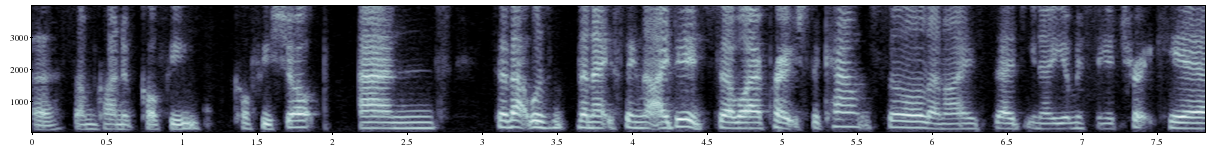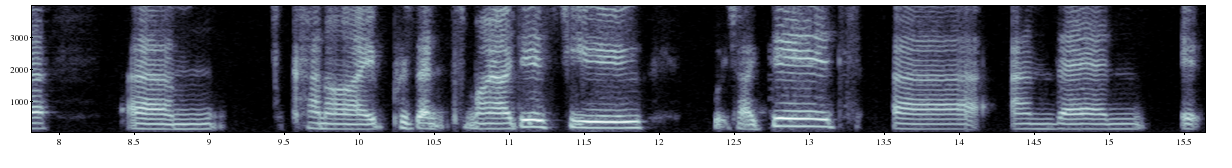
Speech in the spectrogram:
a some kind of coffee coffee shop and so that was the next thing that I did. So I approached the council and I said, you know, you're missing a trick here. Um, can I present my ideas to you? Which I did. Uh, and then it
